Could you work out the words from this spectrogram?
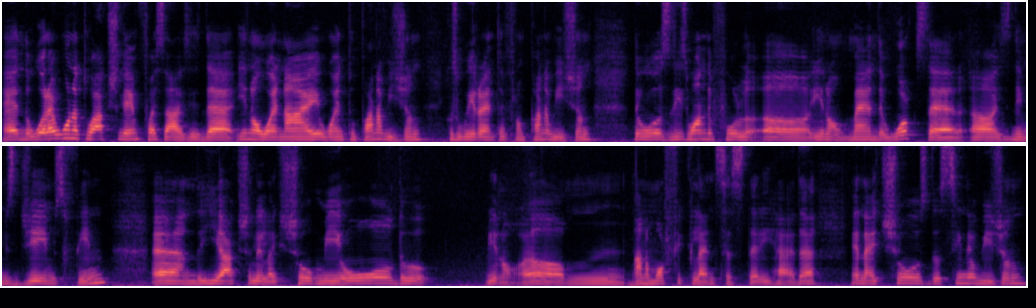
And what I wanted to actually emphasize is that, you know, when I went to Panavision, because we rented from Panavision, there was this wonderful, uh, you know, man that works there. Uh, his name is James Finn, and he actually like showed me all the, you know, um, anamorphic lenses that he had. Uh, and I chose the Cinevision,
